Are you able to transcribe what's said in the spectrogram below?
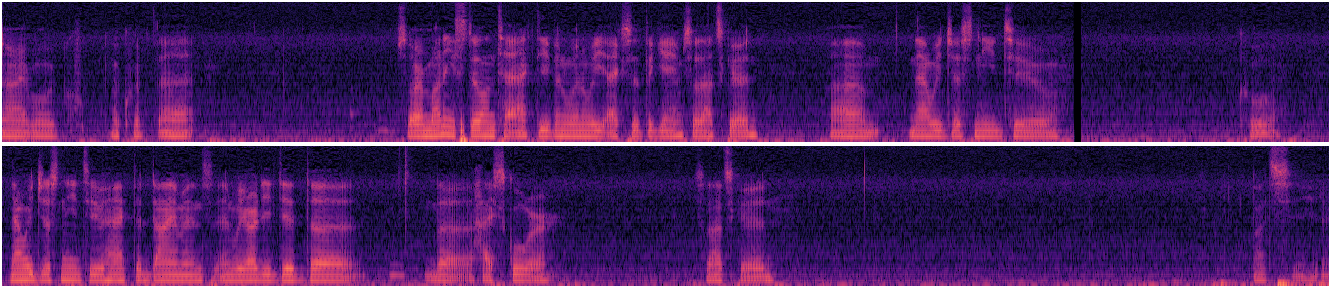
Alright, we'll equip that. So our money's still intact even when we exit the game, so that's good. Um, now we just need to... Cool. Now we just need to hack the diamonds, and we already did the the high score. So that's good. Let's see here.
